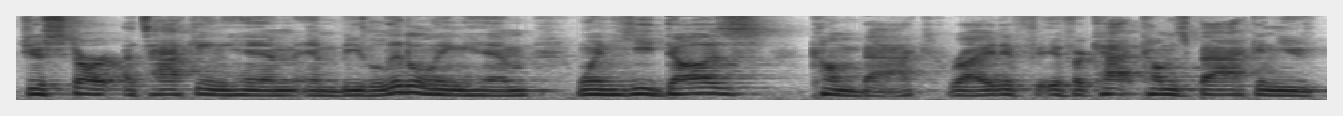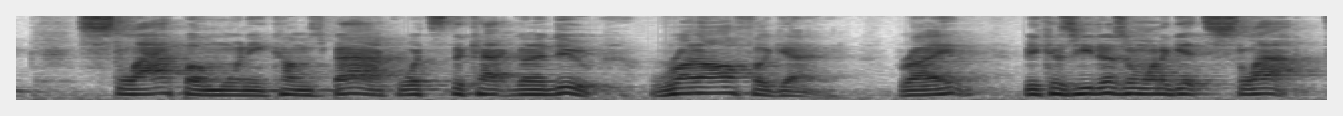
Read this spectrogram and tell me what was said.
just start attacking him and belittling him when he does come back, right? If, if a cat comes back and you slap him when he comes back, what's the cat going to do? Run off again, right? because he doesn't want to get slapped.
